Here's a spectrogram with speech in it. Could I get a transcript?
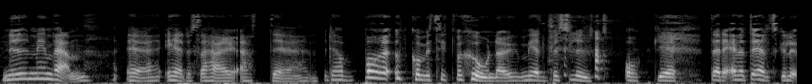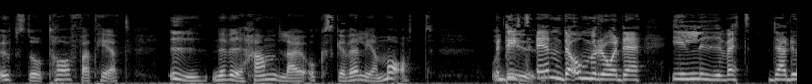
nu min vän eh, är det så här att eh, det har bara uppkommit situationer med beslut och eh, där det eventuellt skulle uppstå tafatthet i när vi handlar och ska välja mat. Och Ditt ju- enda område i livet där du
